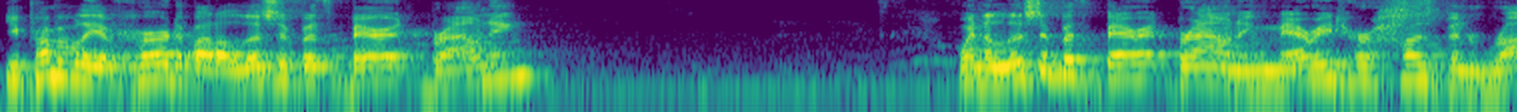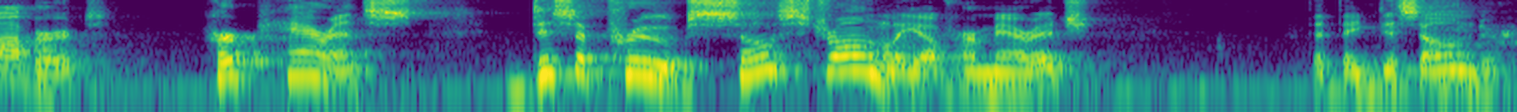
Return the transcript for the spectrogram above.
You probably have heard about Elizabeth Barrett Browning. When Elizabeth Barrett Browning married her husband Robert, her parents disapproved so strongly of her marriage that they disowned her.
